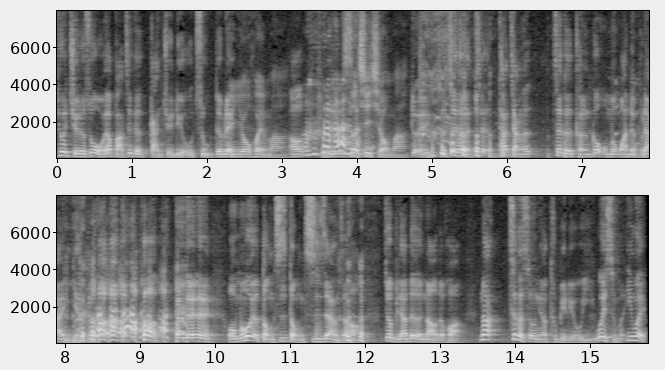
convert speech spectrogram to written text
就会觉得说我要把这个感觉留住，对不对？优惠吗？哦，射气球吗？对，这这个这他讲的。这个可能跟我们玩的不太一样，对对对，我们会有懂之懂之这样子哈，就比较热闹的话，那这个时候你要特别留意，为什么？因为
